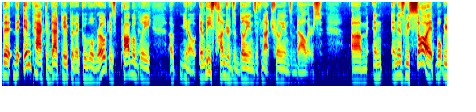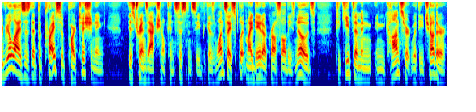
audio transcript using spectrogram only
the, the impact of that paper that Google wrote is probably, uh, you know, at least hundreds of billions, if not trillions of dollars. Um, and, and as we saw it, what we realized is that the price of partitioning is transactional consistency because once I split my data across all these nodes, to keep them in, in concert with each other,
